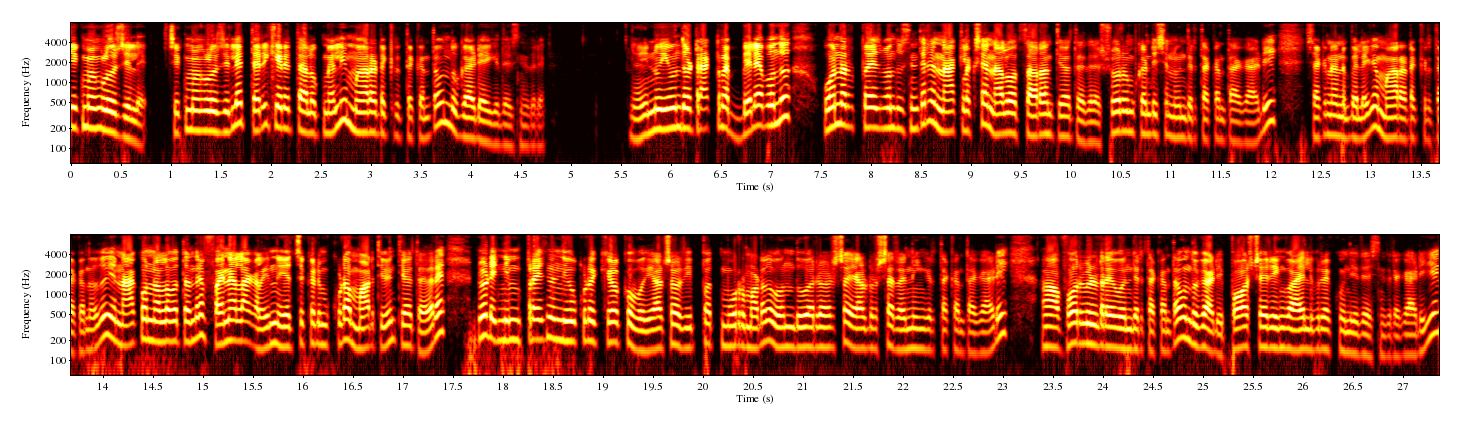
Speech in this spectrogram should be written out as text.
ಚಿಕ್ಕಮಗಳೂರು ಜಿಲ್ಲೆ. ಚಿಕ್ಕಮಗಳೂರು ಜಿಲ್ಲೆ ತರೀಕೆರೆ ತಾಲೂಕಿನಲ್ಲಿ ಮಾರಾಟಕ್ಕಿರ್ತಕ್ಕಂಥ ಒಂದು ಗಾಡಿ ಆಗಿದೆ ಸ್ನೇಹಿತರೆ. ಇನ್ನು ಈ ಒಂದು ಟ್ರ್ಯಾಕ್ಟರ್ನ ಬೆಲೆ ಬಂದು ಓನರ್ ಪ್ರೈಸ್ ಬಂದು ಸ್ನೇಹಿತರೆ ನಾಲ್ಕು ಲಕ್ಷ ನಲ್ವತ್ತು ಸಾವಿರ ಅಂತ ಹೇಳ್ತಾ ಇದ್ದಾರೆ. ಶೋರೂಮ್ ಕಂಡೀಷನ್ ಹೊಂದಿರತಕ್ಕಂಥ ಗಾಡಿ ಸೆಕೆಂಡ್ ಹ್ಯಾಂಡ್ ಬೆಲೆಗೆ ಮಾರಾಟಕ್ಕೆ ಇರ್ತಕ್ಕಂಥದ್ದು. ಈ ನಾಲ್ಕು ನಲ್ವತ್ತು ಫೈನಲ್ ಆಗಲ್ಲ, ಇನ್ನು ಹೆಚ್ಚು ಕಡಿಮೆ ಕೂಡ ಮಾಡ್ತೀವಿ ಅಂತ ಹೇಳ್ತಾ ಇದ್ದಾರೆ. ನೋಡಿ, ನಿಮ್ಮ ಪ್ರೈಸ್ನ ನೀವು ಕೂಡ ಕೇಳ್ಕೊಬೋದು. ಎರಡು ಸಾವಿರದ ಇಪ್ಪತ್ತ್ಮೂರು ಮಾಡಲ್ ಒಂದೂವರೆ ವರ್ಷ, ಎರಡು ವರ್ಷ ರನ್ನಿಂಗ್ ಇರ್ತಕ್ಕಂಥ ಗಾಡಿ ಫೋರ್ ವೀಲ್ ಡ್ರೈವ್ ಹೊಂದಿರತಕ್ಕಂಥ ಒಂದು ಗಾಡಿ. ಪವರ್ ಸ್ಟೇರಿಂಗು ಆಯಿಲ್ ಬ್ರೇಕ್ ಹೊಂದಿದೆ ಸ್ನೇಹಿತರೆ ಗಾಡಿಗೆ.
